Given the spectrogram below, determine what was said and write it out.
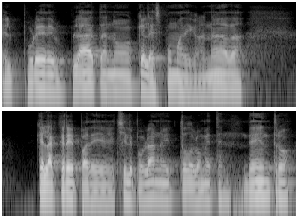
el puré de plátano, que la espuma de granada, que la crepa de chile poblano y todo lo meten dentro.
